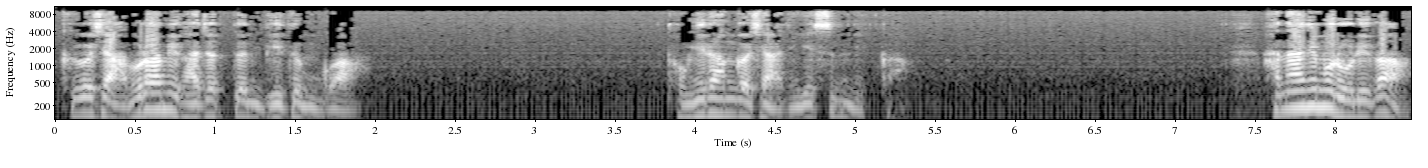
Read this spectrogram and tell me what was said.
그것이 아브라함이 가졌던 믿음과 동일한 것이 아니겠습니까? 하나님은 우리가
